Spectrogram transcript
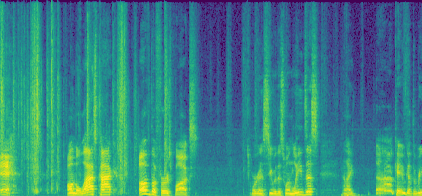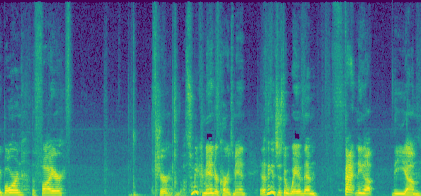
eh, on the last pack of the first box. We're going to see where this one leads us. And I, okay, we got the Reborn, the Fire. Sure. So many Commander cards, man. And I think it's just a way of them fattening up the um,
